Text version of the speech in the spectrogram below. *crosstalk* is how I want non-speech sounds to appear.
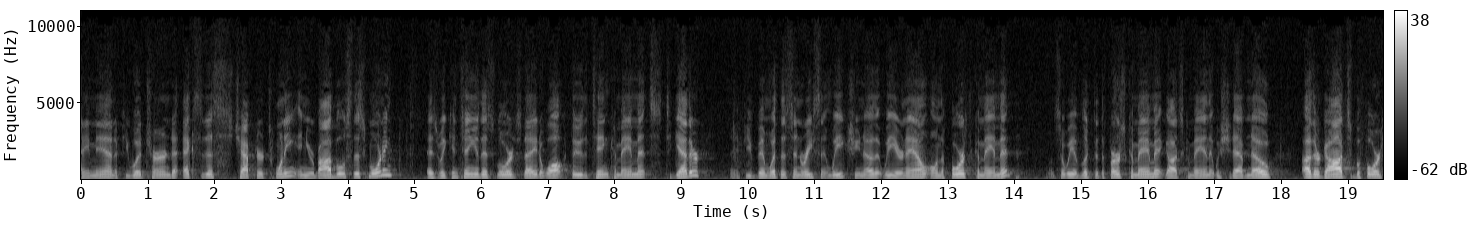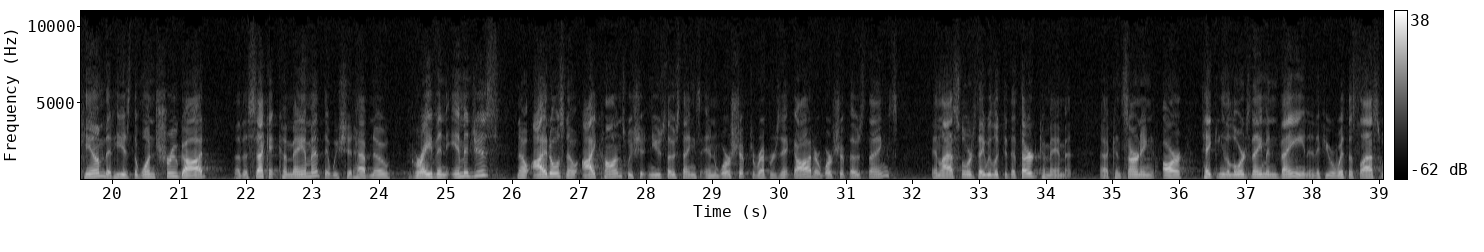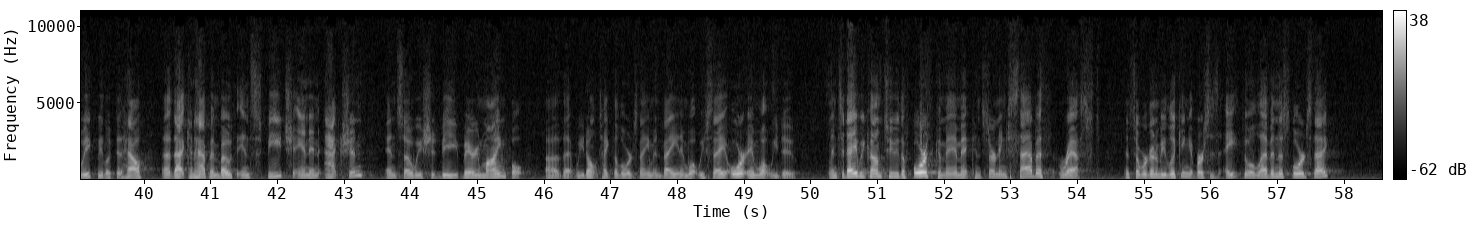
Amen. If you would turn to Exodus chapter 20 in your Bibles this morning as we continue this Lord's Day to walk through the Ten Commandments together. If you've been with us in recent weeks, you know that we are now on the fourth commandment. So we have looked at the first commandment, God's command that we should have no other gods before Him, that He is the one true God. Uh, the second commandment, that we should have no graven images no idols, no icons. We shouldn't use those things in worship to represent God or worship those things. And last Lord's Day, we looked at the third commandment uh, concerning our taking the Lord's name in vain. And if you were with us last week, we looked at how uh, that can happen both in speech and in action. And so we should be very mindful uh, that we don't take the Lord's name in vain in what we say or in what we do. And today we come to the fourth commandment concerning Sabbath rest. And so we're going to be looking at verses 8 through 11 this Lord's Day.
